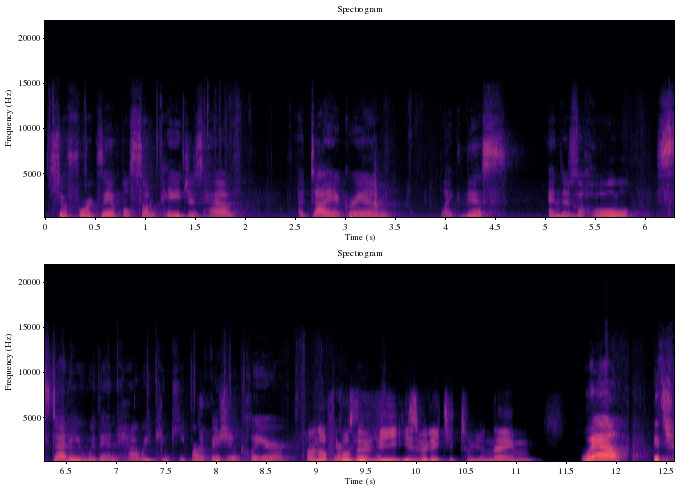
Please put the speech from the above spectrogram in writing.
So, for example, some pages have a diagram like this, and mm-hmm. there's a whole study within how we can keep our vision clear. And of there course, the V is related to your name. Well, it's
